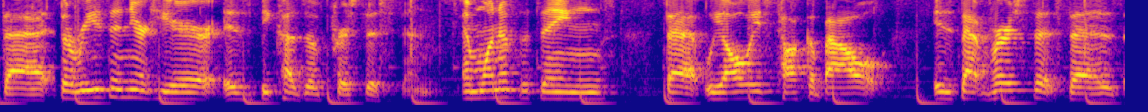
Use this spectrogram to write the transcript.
that the reason you're here is because of persistence. And one of the things that we always talk about is that verse that says,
